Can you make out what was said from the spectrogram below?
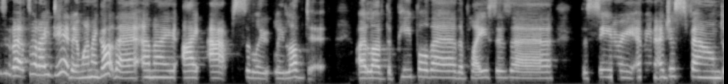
so that's what I did. And when I got there, and I, I absolutely loved it. I loved the people there, the places there, the scenery. I mean, I just found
